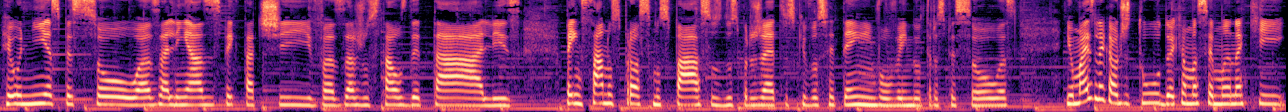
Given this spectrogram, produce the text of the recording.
Reunir as pessoas, alinhar as expectativas, ajustar os detalhes, pensar nos próximos passos dos projetos que você tem envolvendo outras pessoas. E o mais legal de tudo é que é uma semana que,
